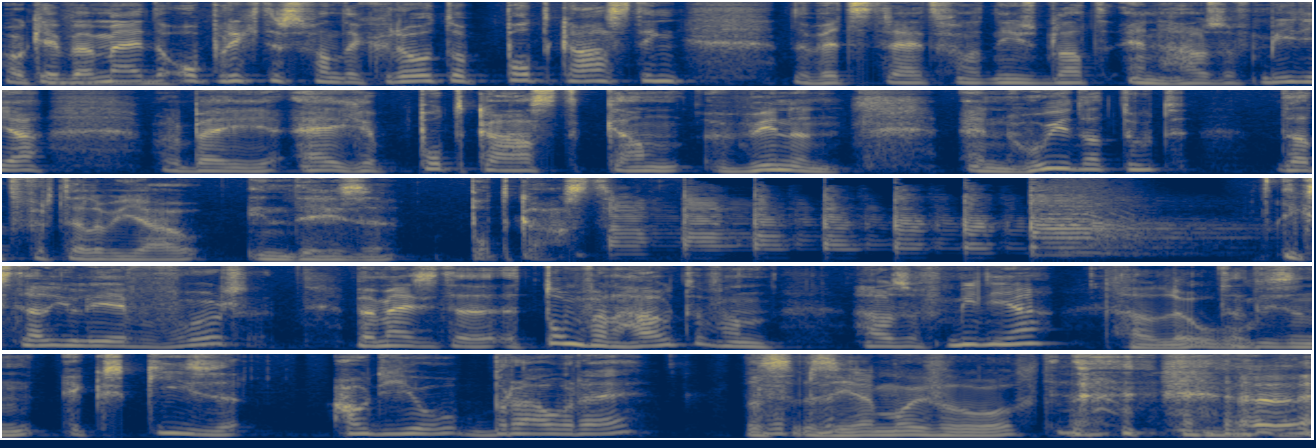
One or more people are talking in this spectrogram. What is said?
Oké, bij mij de oprichters van de grote podcasting, de wedstrijd van het Nieuwsblad en House of Media, waarbij je je eigen podcast kan winnen. En hoe je dat doet, dat vertellen we jou in deze podcast. Ik stel jullie even voor. Bij mij zit eh, Tom van Houten van House of Media. Hallo. Dat is een exquise audiobrouwerij. Dat is zeer mooi verwoord. Eh,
